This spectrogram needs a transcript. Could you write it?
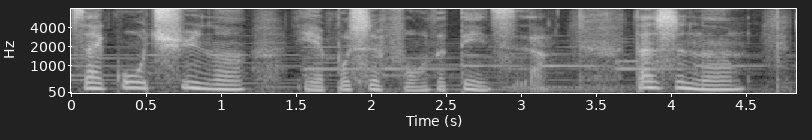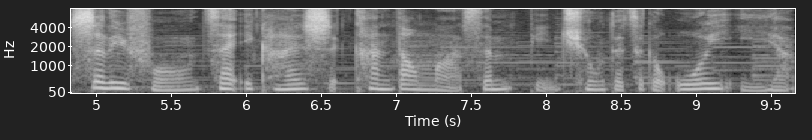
在过去呢，也不是佛的弟子啊。但是呢，舍利弗在一开始看到马僧比丘的这个威仪啊。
